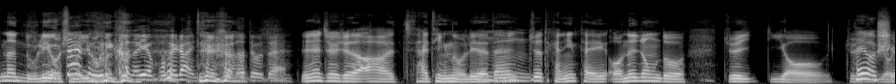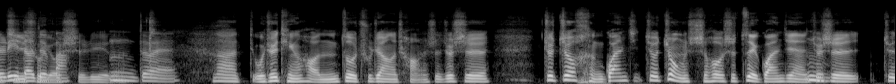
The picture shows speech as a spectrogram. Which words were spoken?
那努力有什么用？努力可能也不会让你 进去的，对不对？人家只会觉得啊，还挺努力的，但是就肯定得哦那种都就是有很有实力的，对吧？有实力的，嗯，对。那我觉得挺好，能做出这样的尝试，就是就就很关键，就这种时候是最关键，就是。就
